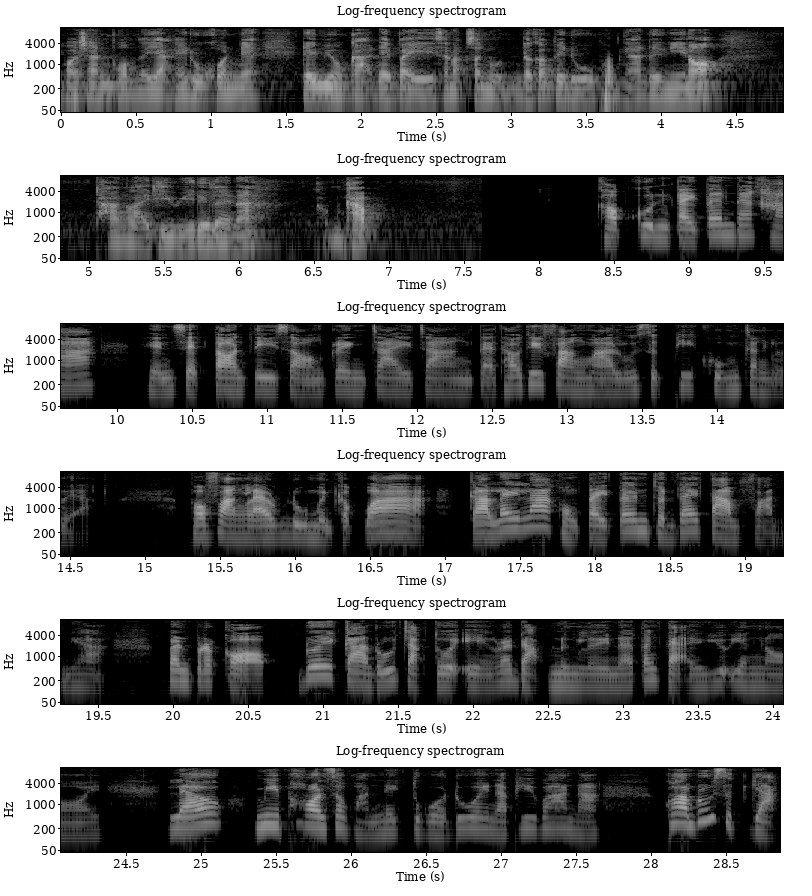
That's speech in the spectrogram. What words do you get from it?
เพราะฉะนั้นผมเลยอยากให้ทุกคนเนี่ยได้มีโอกาสได้ไปสนับสนุนแล้วก็ไปดูผลงานเรื่องนี้เนาะ ทางไลน์ทีวีได้เลยนะ ขอบคุณครับ ขอบคุณไตเติ้ลนะคะ เห็นเสร็จตอนตีสองเกรงใจจัง แต่เท่าที่ฟังมารู้สึกพี่คุ้มจังเลยอะพอฟังแล้วดูเหมือนกับว่า การไล่ล่าของไตเติ้ลจนได้ตามฝันเนี่ยมันประกอบด้วยการรู้จักตัวเองระดับหนึ่งเลยนะ ตั้งแต่อายุยังน้อย แล้วมีพรสวรรค์ในตัวด้วยนะพี่ว่านะ ความรู้สึกอยาก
